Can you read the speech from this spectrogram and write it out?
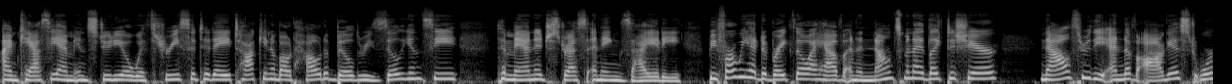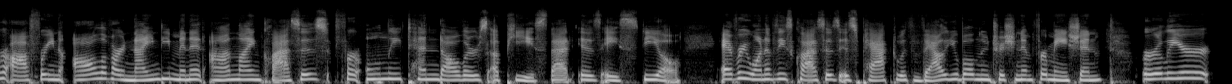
I'm Cassie. I'm in studio with Teresa today talking about how to build resiliency to manage stress and anxiety. Before we head to break, though, I have an announcement I'd like to share. Now, through the end of August, we're offering all of our 90 minute online classes for only $10 a piece. That is a steal. Every one of these classes is packed with valuable nutrition information. Earlier,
